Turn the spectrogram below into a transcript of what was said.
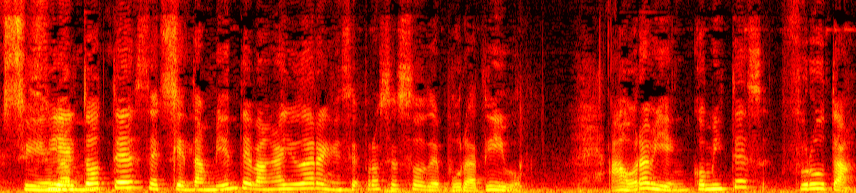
ciertos tés que también te van a ayudar en ese proceso depurativo. Ahora bien, comiste fruta,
